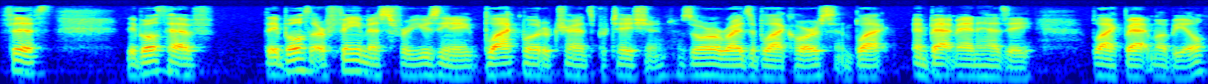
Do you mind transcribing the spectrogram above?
Fifth, they both have they both are famous for using a black mode of transportation. Zorro rides a black horse and black and Batman has a black Batmobile.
